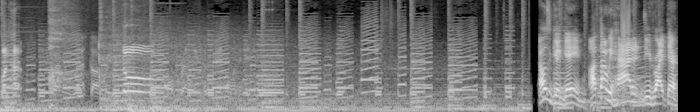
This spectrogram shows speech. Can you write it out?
One hit. No! That was a good game. I thought we had it, dude, right there.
